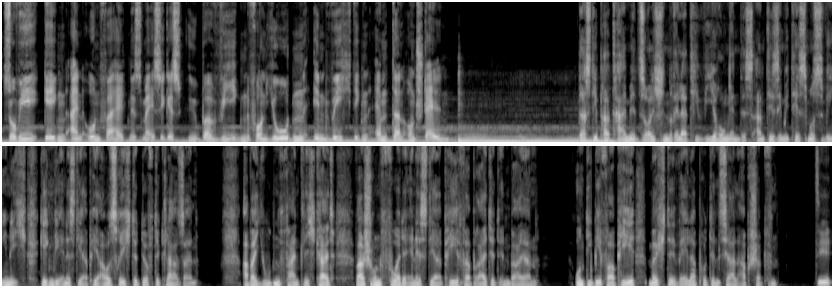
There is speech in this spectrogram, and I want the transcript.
sowie gegen ein unverhältnismäßiges Überwiegen von Juden in wichtigen Ämtern und Stellen. Dass die Partei mit solchen Relativierungen des Antisemitismus wenig gegen die NSDAP ausrichtet, dürfte klar sein. Aber Judenfeindlichkeit war schon vor der NSDAP verbreitet in Bayern. Und die BVP möchte Wählerpotenzial abschöpfen die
